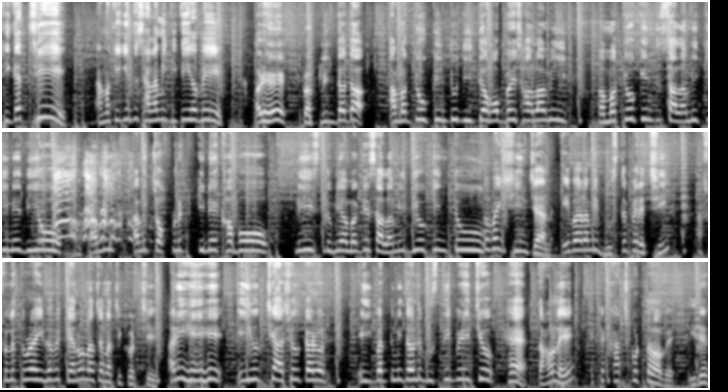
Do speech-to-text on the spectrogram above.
ঠিক আছে? আমাকে কিন্তু সালামি দিতেই হবে। আরে হে ফ্রাঙ্কলিন দাদা আমাকেও কিন্তু দিতে হবে সালামি। আমাকেও কিন্তু সালামি কিনে দিও। আমি আমি চকলেট কিনে খাব। প্লিজ তুমি আমাকে সালামি দিও কিন্তু। তো ভাই শিনচান এবার আমি বুঝতে পেরেছি। আসলে তোরা এইভাবে কেন নাচানাচি করছিস? আরে হে হে এই হচ্ছে আসল কারণ। এইবার তুমি তাহলে বুঝতেই পেরেছ। হ্যাঁ তাহলে একটা কাজ করতে হবে। ঈদের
